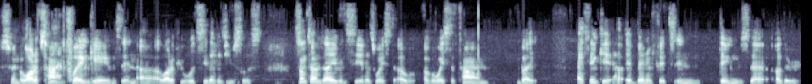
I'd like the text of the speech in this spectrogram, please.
spend a lot of time playing games, and uh, a lot of people would see that as useless. Sometimes I even see it as waste of, of a waste of time, but I think it it benefits in things that other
